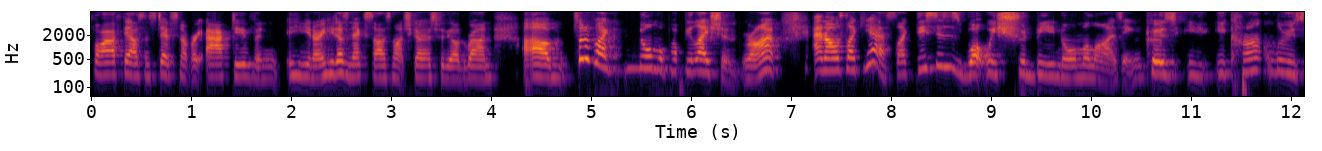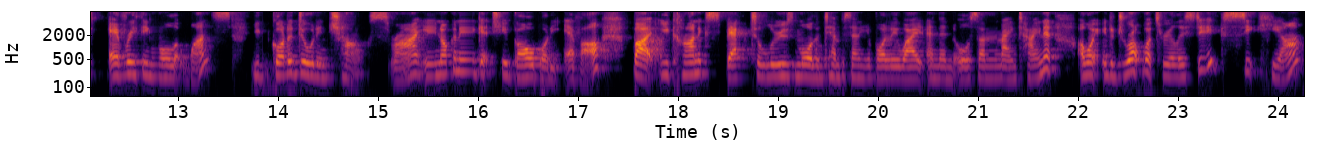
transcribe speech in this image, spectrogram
5,000 steps, not very active. And, you know, he doesn't exercise much, goes for the odd run, um, sort of like normal population, right? And I was like, yes, like this is what we should be normalizing because you, you can't lose everything all at once. You've got to do it in chunks, right? You're not going to get to your goal body ever, but you can't expect to lose more than 10% of your body weight and then all of a sudden maintain it. I want you to drop what's realistic, sit here,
